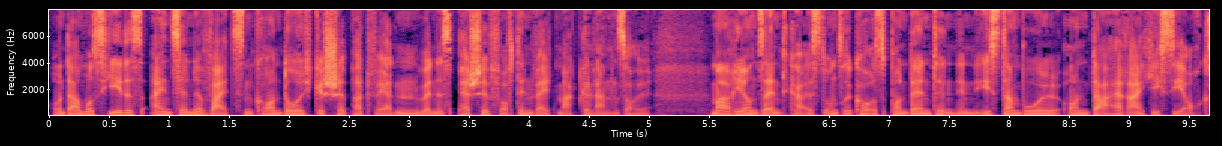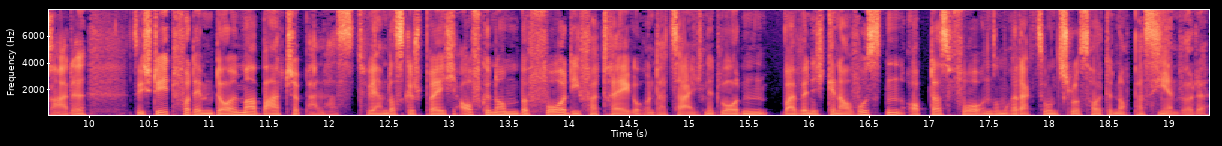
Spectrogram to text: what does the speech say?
Und da muss jedes einzelne Weizenkorn durchgeschippert werden, wenn es per Schiff auf den Weltmarkt gelangen soll. Marion Sendka ist unsere Korrespondentin in Istanbul und da erreiche ich sie auch gerade. Sie steht vor dem Dolma Bace Palast. Wir haben das Gespräch aufgenommen, bevor die Verträge unterzeichnet wurden, weil wir nicht genau wussten, ob das vor unserem Redaktionsschluss heute noch passieren würde.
